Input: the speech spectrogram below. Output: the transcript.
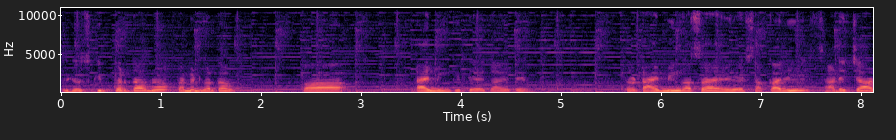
व्हिडिओ स्किप करता ना कमेंट करता का टायमिंग किती आहे काय येते तर टायमिंग असं आहे सकाळी साडेचार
